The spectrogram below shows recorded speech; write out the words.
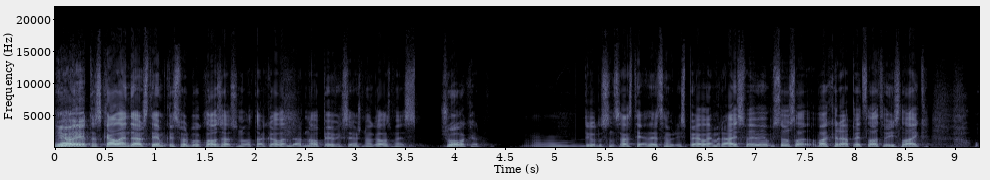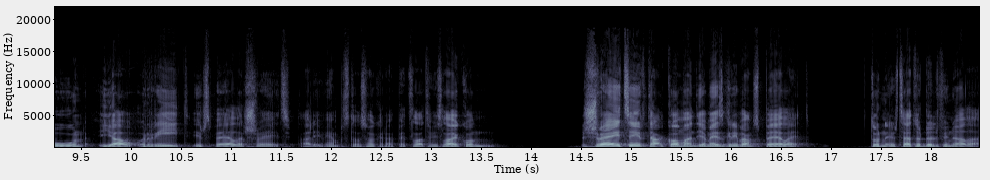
Jā, jo, ja tas kalendārs tiem, kas varbūt klausās no tā kalendāra, nav piefiksējuši no galvas, mēs šovakar 28. Mm, decembrī spēlējām ar ASV 11. vakarā pēc Latvijas laika. Un jau rīt ir spēle ar Šveici. Arī 11. vakarā pēc Latvijas laika. Un Šveice ir tā komanda, ja mēs gribam spēlēt turnīra ceturdaļfinālā.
